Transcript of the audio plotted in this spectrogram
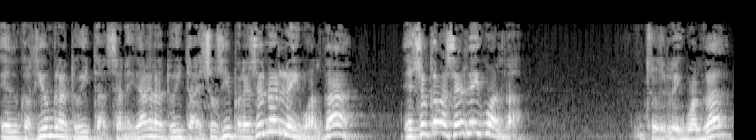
educación gratuita, sanidad gratuita, eso sí, pero eso no es la igualdad. ¿Eso qué va a ser la igualdad? Entonces la igualdad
